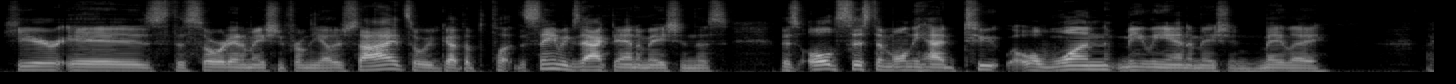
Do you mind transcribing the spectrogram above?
here is the sword animation from the other side. So we've got the the same exact animation. This this old system only had two, well, one melee animation, melee. I,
